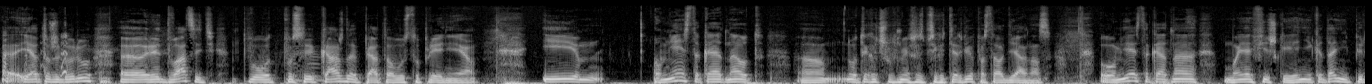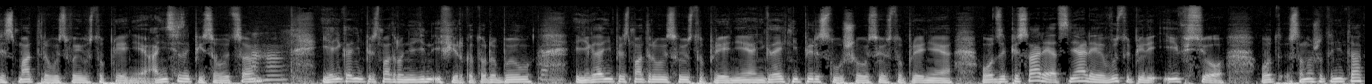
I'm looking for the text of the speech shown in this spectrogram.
Э, Я тоже говорю, э, лет 20 вот после каждого пятого выступления. И у меня есть такая одна вот, э, вот я хочу, чтобы мне сейчас психотерапевт поставил диагноз. У меня есть такая одна моя фишка. Я никогда не пересматриваю свои выступления. Они все записываются. Я никогда не пересматривал ни один эфир, который был. Я никогда не пересматриваю свои выступления. Я никогда их не переслушиваю, свои выступления. Вот записали, отсняли, выступили, и все. Вот со мной что-то не так?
